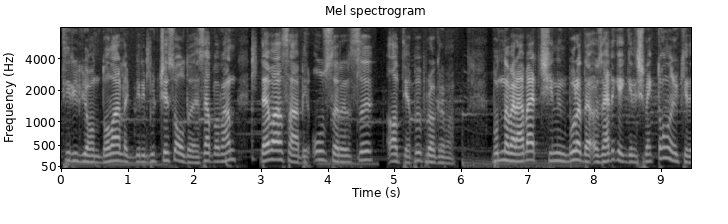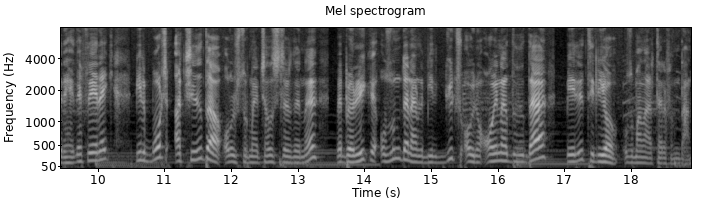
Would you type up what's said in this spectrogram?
trilyon dolarlık bir bütçesi olduğu hesaplanan devasa bir uluslararası altyapı programı. Bununla beraber Çin'in burada özellikle gelişmekte olan ülkeleri hedefleyerek bir borç açığı da oluşturmaya çalıştırdığını ve böylelikle uzun dönemli bir güç oyunu oynadığı da belirtiliyor uzmanlar tarafından.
